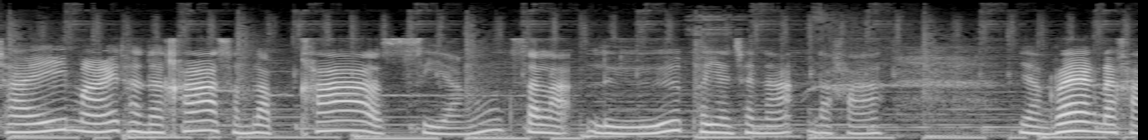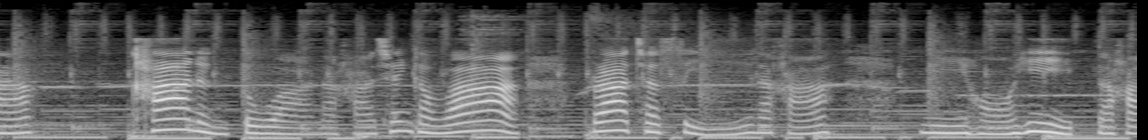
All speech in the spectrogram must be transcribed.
ใช้ไม้ทันตคาสำหรับค่าเสียงสระหรือพยัญชนะนะคะ อย่างแรกนะคะ ค่าหนึ่งตัวนะคะ เช่นคำว่า ราชสีนะคะ มีหอหีบนะคะ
